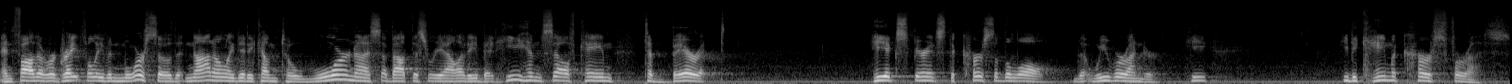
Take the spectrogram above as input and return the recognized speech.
And Father, we're grateful even more so that not only did he come to warn us about this reality, but he himself came to bear it He experienced the curse of the law that we were under. He, he became a curse for us.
